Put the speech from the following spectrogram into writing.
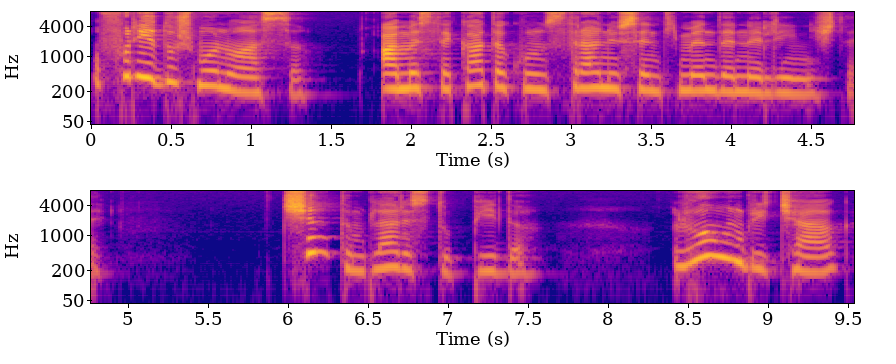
O furie dușmănoasă, amestecată cu un straniu sentiment de neliniște – ce întâmplare stupidă! Luă un briceag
